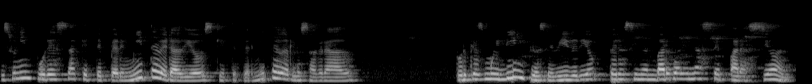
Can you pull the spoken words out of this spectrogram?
Es una impureza que te permite ver a Dios, que te permite ver lo sagrado, porque es muy limpio ese vidrio, pero sin embargo hay una separación.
